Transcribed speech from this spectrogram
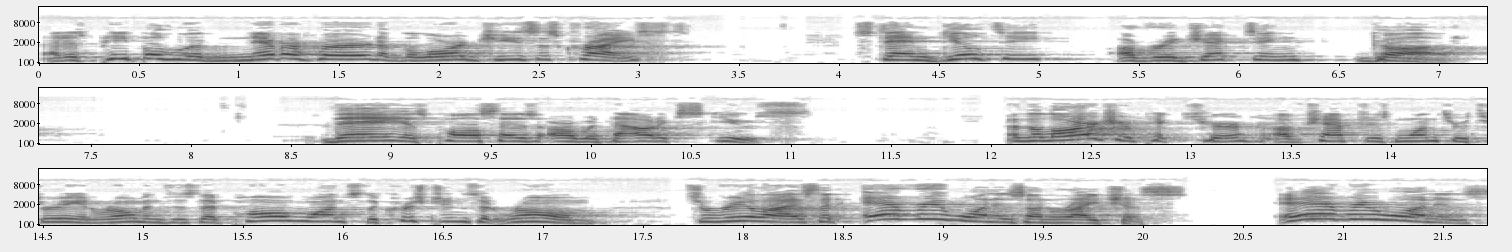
that is, people who have never heard of the Lord Jesus Christ, stand guilty of rejecting God. They, as Paul says, are without excuse. And the larger picture of chapters 1 through 3 in Romans is that Paul wants the Christians at Rome to realize that everyone is unrighteous. Everyone is,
